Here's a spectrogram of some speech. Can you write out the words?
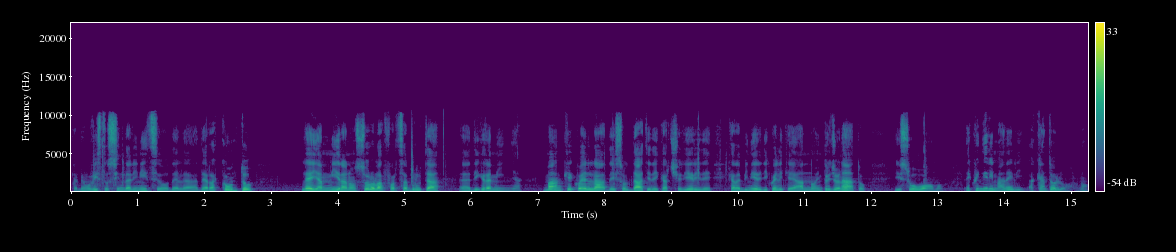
che abbiamo visto sin dall'inizio del, del racconto, lei ammira non solo la forza bruta eh, di Gramigna, ma anche quella dei soldati, dei carcerieri, dei carabinieri, di quelli che hanno imprigionato il suo uomo e quindi rimane lì, accanto a loro, no?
